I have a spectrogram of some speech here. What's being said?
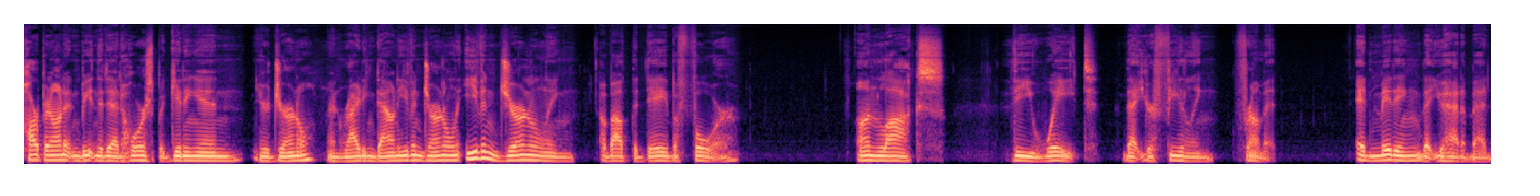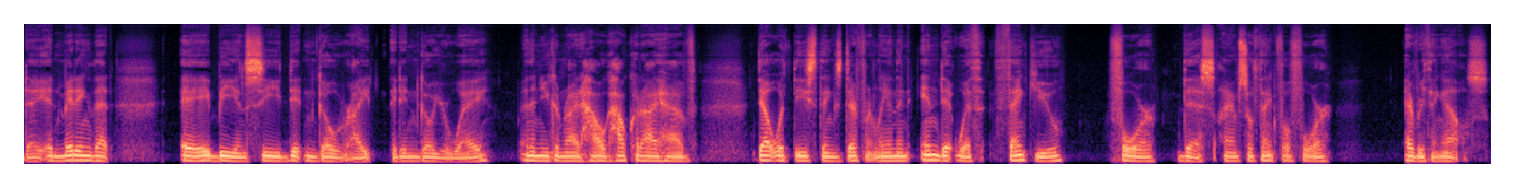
harping on it and beating the dead horse, but getting in your journal and writing down even journaling, even journaling about the day before unlocks the weight that you're feeling from it. Admitting that you had a bad day, admitting that A, B, and C didn't go right, they didn't go your way. And then you can write, how, how could I have dealt with these things differently? And then end it with, thank you for this. I am so thankful for everything else.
